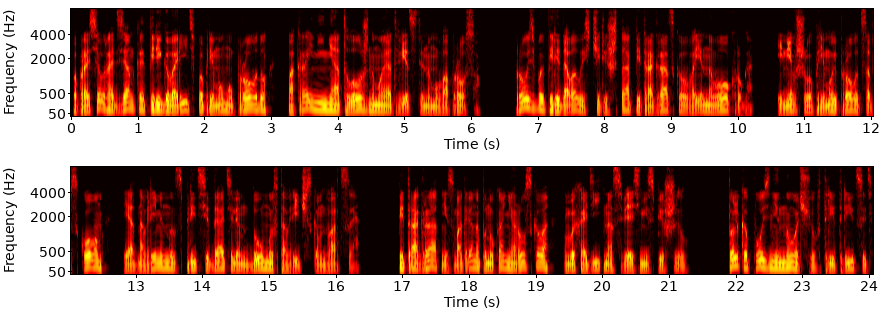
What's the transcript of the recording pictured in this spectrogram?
попросил Родзянко переговорить по прямому проводу по крайне неотложному и ответственному вопросу. Просьба передавалась через штаб Петроградского военного округа, имевшего прямой провод с Обсковом и одновременно с председателем Думы в Таврическом дворце. Петроград, несмотря на понукание русского, выходить на связь не спешил. Только поздней ночью, в 3.30,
